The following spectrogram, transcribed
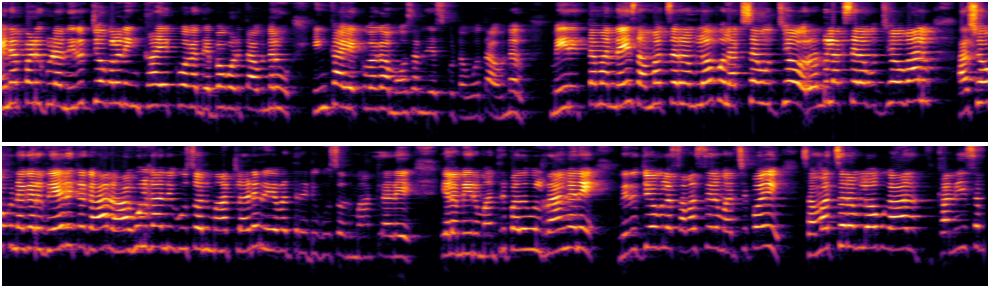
అయినప్పటికీ కూడా నిరుద్యోగులను ఇంకా ఎక్కువగా దెబ్బ కొడతా ఉన్నారు. ఇంకా ఎక్కువగా మోసం చేసుకుంటా పోతా ఉన్నారు. మీరు ఇత్తమన్నయ్య సంవత్సరం లోపు లక్ష ఉద్యోగ రెండు లక్షల ఉద్యోగాలు అశోక్ నగర్ వేదికగా రాహుల్ గాంధీ కూర్చొని మాట్లాడే రేవంత్ రెడ్డి కూర్చొని మాట్లాడే ఇలా మీరు మంత్రి పదవులు రాగానే నిరుద్యోగుల సమస్యలు మర్చిపోయి సంవత్సరం లోపు కాదు కనీసం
